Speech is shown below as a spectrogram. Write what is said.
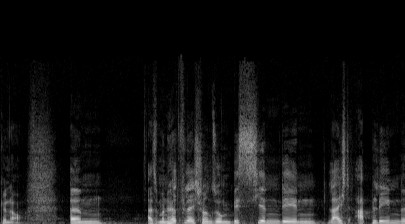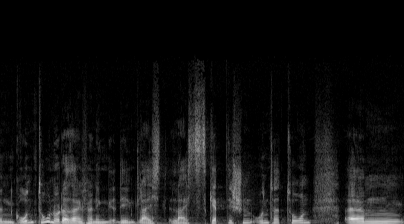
Genau. Ähm also man hört vielleicht schon so ein bisschen den leicht ablehnenden Grundton oder sagen wir mal den, den leicht, leicht skeptischen Unterton. Ähm,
